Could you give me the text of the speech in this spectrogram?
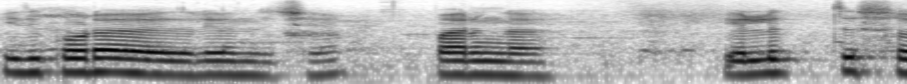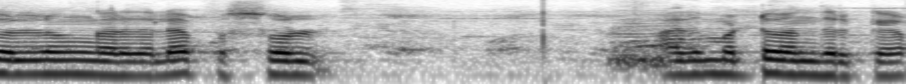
இது கூட இதுலேயே வந்துச்சு. பாருங்கள் எழுத்து சொல்லுங்கிறதுல இப்போ சொல். அது மட்டும் வந்திருக்கு.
